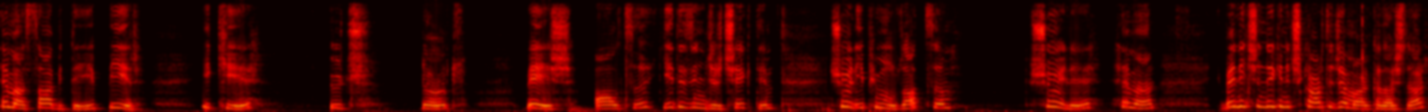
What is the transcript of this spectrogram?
hemen sabitleyip 1 2 3 4 5 6 7 zincir çektim. Şöyle ipimi uzattım. Şöyle hemen ben içindekini çıkartacağım arkadaşlar.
